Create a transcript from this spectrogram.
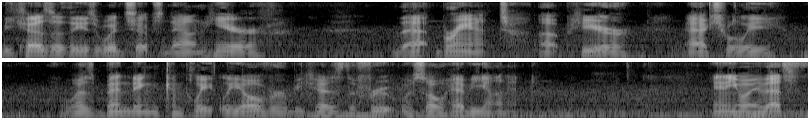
because of these wood chips down here, that branch up here actually was bending completely over because the fruit was so heavy on it. Anyway, that's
